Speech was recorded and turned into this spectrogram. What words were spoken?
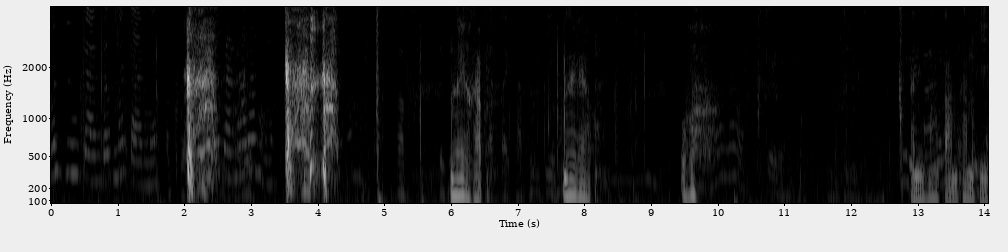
มันกึ่งกลางกับหน้ากลางไหมหน้ากลางหน้าบ้านไหมเหนื่อยเหรอครับเหนื่อยแล้ว โอ้ อันนี้มาตามคำที่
